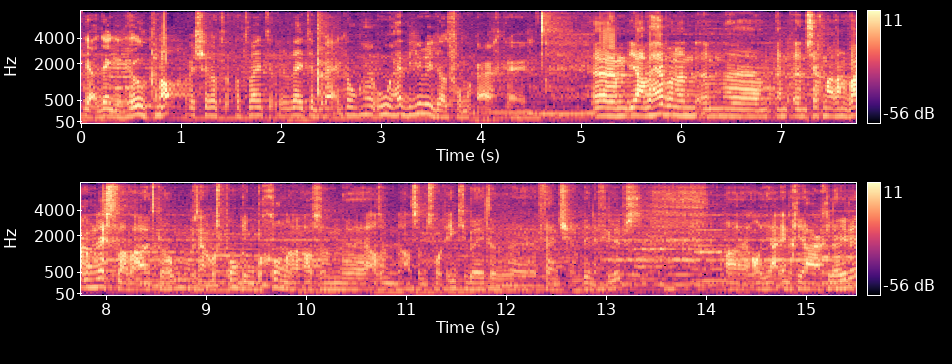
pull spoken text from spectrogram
ja, denk ik heel knap als je dat, dat weet, weet te bereiken. Hoe, hoe hebben jullie dat voor elkaar gekregen? Ehm, ja, we hebben een, een, eh, een, een, zeg maar een warm nest waar we uitkomen. We zijn oorspronkelijk begonnen als een, eh, als een, als een soort incubator eh, venture binnen Philips. al ja, enige jaren geleden.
